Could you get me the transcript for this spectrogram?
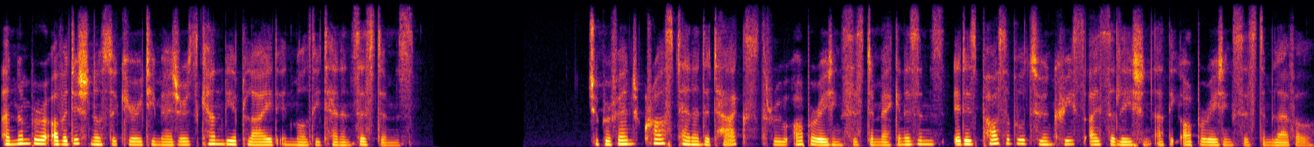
A number of additional security measures can be applied in multi-tenant systems. To prevent cross-tenant attacks through operating system mechanisms, it is possible to increase isolation at the operating system level.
